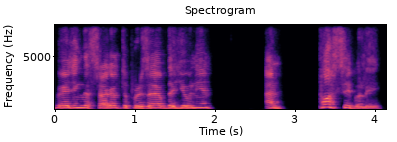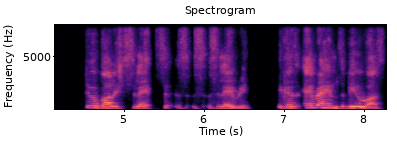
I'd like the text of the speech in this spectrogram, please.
waging the struggle to preserve the union and possibly to abolish sla- s- slavery. Because Abraham's view was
